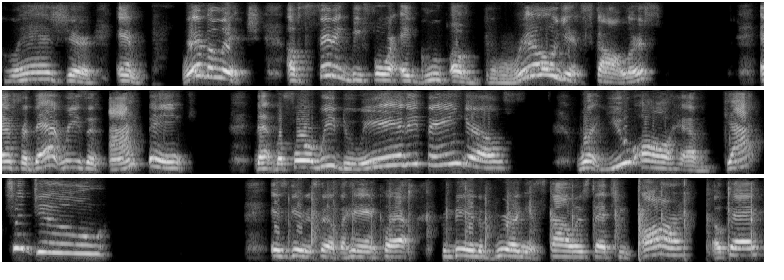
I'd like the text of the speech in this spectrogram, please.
pleasure and privilege of sitting before a group of brilliant scholars. And for that reason, I think that before we do anything else, what you all have got to do is give yourselves a hand clap for being the brilliant scholars that you are, okay?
